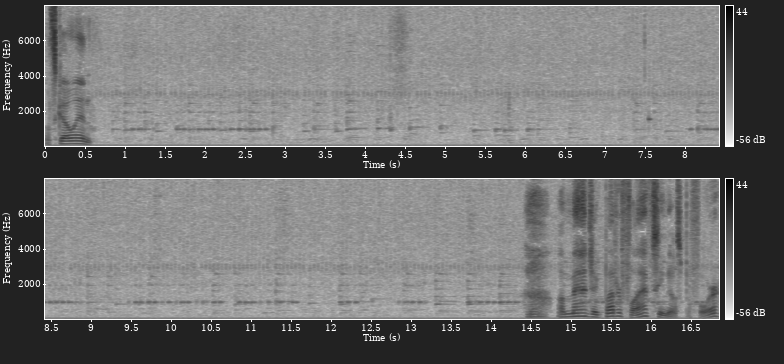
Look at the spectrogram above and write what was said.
Let's go in. a magic butterfly. I've seen those before.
